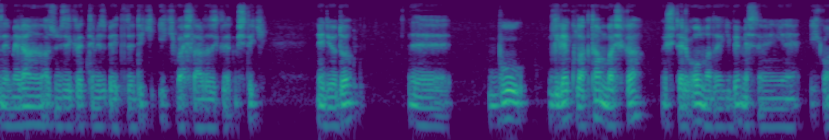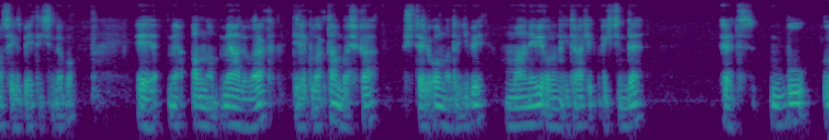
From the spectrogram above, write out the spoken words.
Mevlana'nın az önce zikrettiğimiz beyti dedik. İlk başlarda zikretmiştik. Ne diyordu? Ee, bu dile kulaktan başka müşteri olmadığı gibi Mesnevi'nin yine ilk 18 beyti içinde bu. E, me, anlam, meal olarak dile kulaktan başka müşteri olmadığı gibi manevi olanı idrak etmek için de evet bu e,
